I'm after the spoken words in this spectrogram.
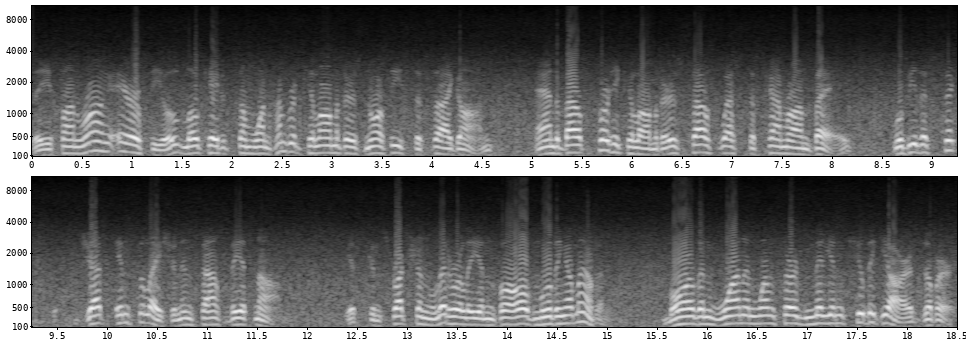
The Phan Rang airfield, located some 100 kilometers northeast of Saigon and about 30 kilometers southwest of Cam Ranh Bay, will be the sixth jet installation in South Vietnam. Its construction literally involved moving a mountain, more than one and one third million cubic yards of earth.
